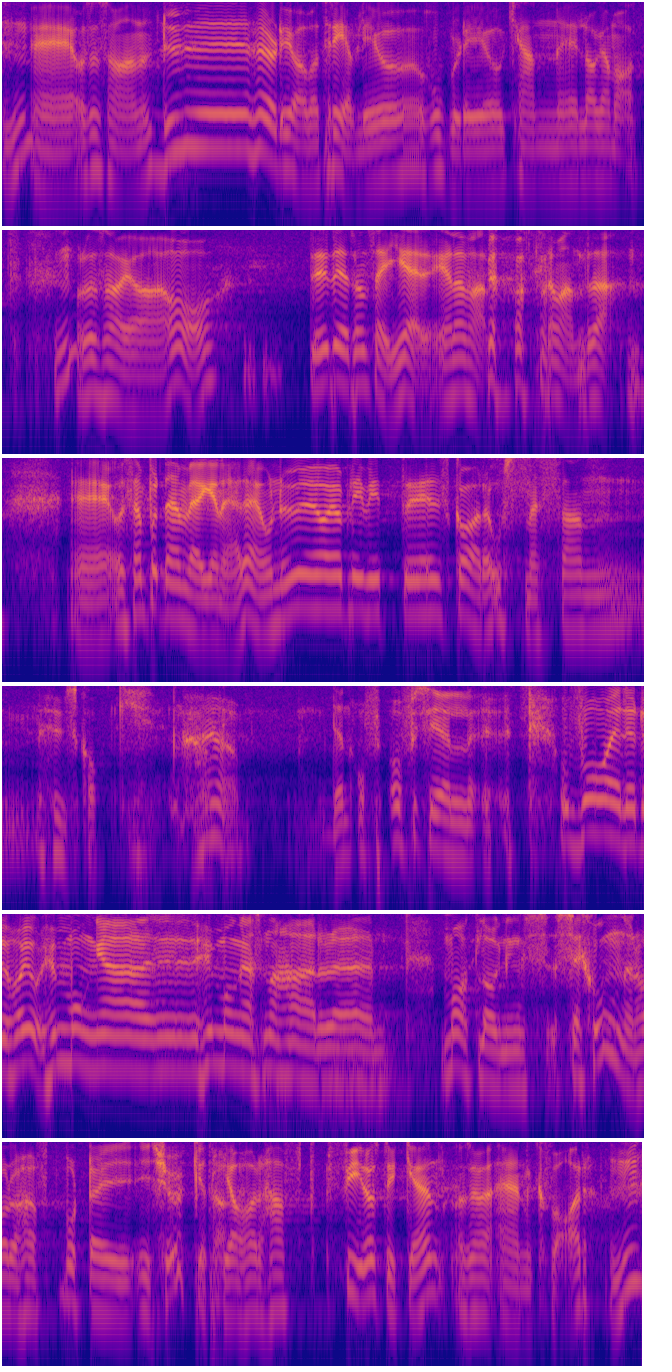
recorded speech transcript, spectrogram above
Mm. Eh, och så sa han, du eh, hörde jag var trevlig och rolig och kan eh, laga mat. Mm. Och då sa jag, ja, det är det de säger i alla fall, de andra. Eh, och sen på den vägen är det. Och nu har jag blivit eh, Skara Ostmässan huskock. Ja, ja. Den off- officiell... Och vad är det du har gjort? Hur många, hur många såna här eh, matlagningssessioner har du haft borta i, i köket? Här? Jag har haft fyra stycken och så har jag en kvar. Mm.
